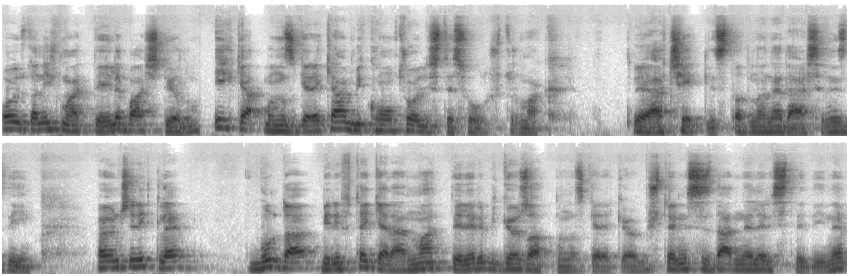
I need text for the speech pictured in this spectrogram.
O yüzden ilk maddeyle başlayalım. İlk yapmanız gereken bir kontrol listesi oluşturmak. Veya checklist adına ne derseniz deyin. Öncelikle burada briefte gelen maddeleri bir göz atmanız gerekiyor. Müşterinin sizden neler istediğini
